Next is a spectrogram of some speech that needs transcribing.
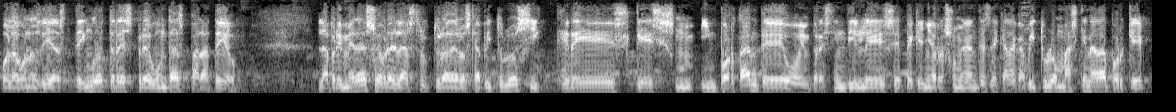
Hola, buenos días. Tengo tres preguntas para Teo. La primera es sobre la estructura de los capítulos, si crees que es importante o imprescindible ese pequeño resumen antes de cada capítulo, más que nada porque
